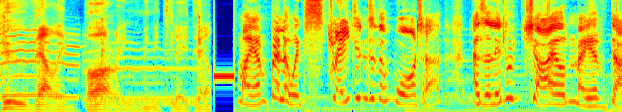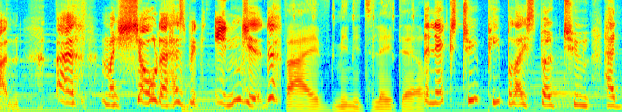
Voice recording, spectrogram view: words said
Two very boring minutes later. my umbrella went straight into the water, as a little child may have done. Uh, my shoulder has been injured. Five minutes later. The next two people I spoke to had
